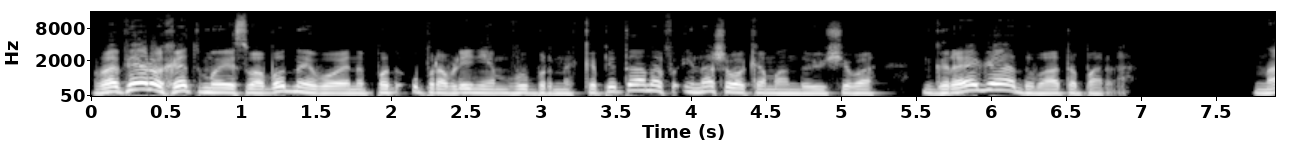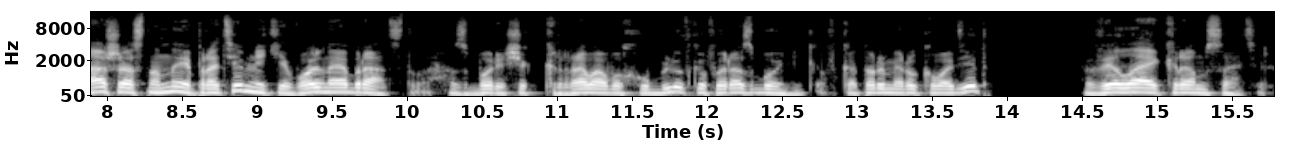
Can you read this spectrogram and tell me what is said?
Во-первых, это мы свободные воины под управлением выборных капитанов и нашего командующего Грега Два Топора. Наши основные противники — Вольное Братство, сборище кровавых ублюдков и разбойников, которыми руководит Вилай-Кромсатель.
